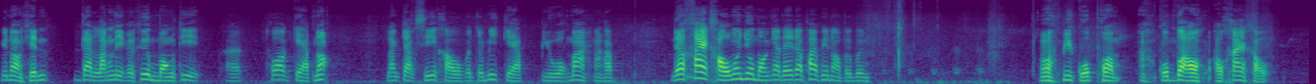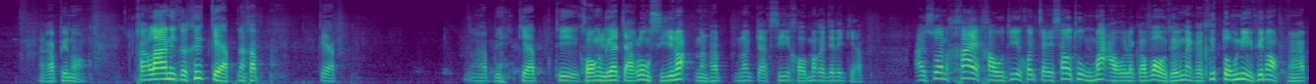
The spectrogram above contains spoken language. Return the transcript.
พี่น้องเห็นด้านหลังนี่ก็คือมองที่ ท่อแกบเนาะหลังจากสีเขาก็จะมีแกบปิวออกมานะครับเดี๋ยวค่ายเขามันอยู่หมองจะได้ได้พาพพี่น้องไปเบิ่งอ๋อมีกบพร้อมอะกบเบาเอาค่ายเขานะครับพี่น้องข้างล่างนี่ก็คือแกบนะครับ แกบนะครับนี่แกบที่ของเหลือจากโรงสีเนาะนะครับหลังจากสีเขามันก็จะได้แกบไอ้ส่วนค่ายเขาที่คนใจเศร้าทุ่งมาเอาแล้วก็เว้าถึงนั่นก็คือตรงนี้พี่น้องนะครับ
